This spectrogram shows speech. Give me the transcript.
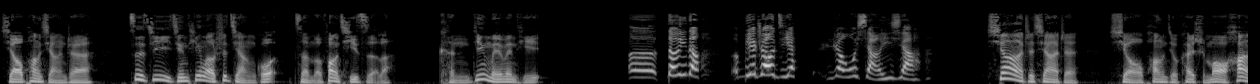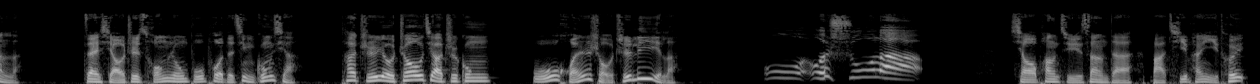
小胖想着自己已经听老师讲过怎么放棋子了，肯定没问题。呃，等一等，别着急，让我想一想。下着下着，小胖就开始冒汗了。在小智从容不迫的进攻下，他只有招架之功，无还手之力了。我我输了。小胖沮丧的把棋盘一推，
